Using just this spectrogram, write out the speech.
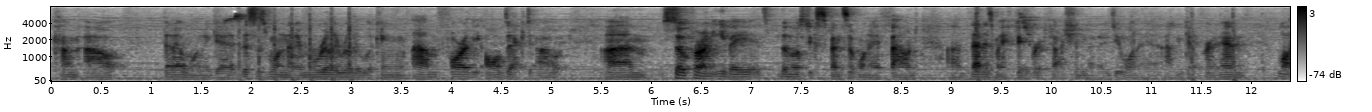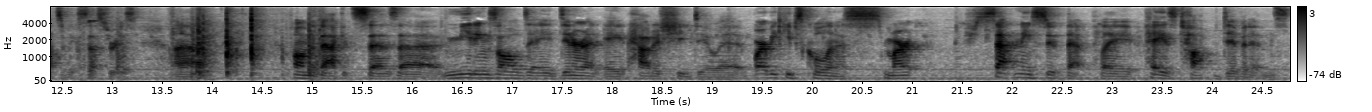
come out that I want to get, this is one that I'm really, really looking um, for, the all decked out. Um, so far on eBay, it's the most expensive one I've found. Um, that is my favorite fashion that I do want to um, get for it, and lots of accessories. Uh, on the back it says, uh, meetings all day, dinner at 8, how does she do it? Barbie keeps cool in a smart, satiny suit that play, pays top dividends.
